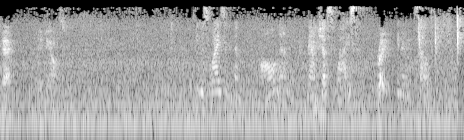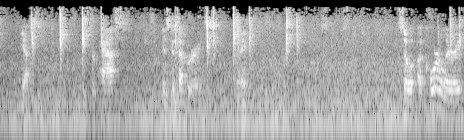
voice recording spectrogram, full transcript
Okay? Anything else? He was wiser than all men, not just wise. Right. In himself. Yes. He surpassed his contemporaries. Right? So a corollary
